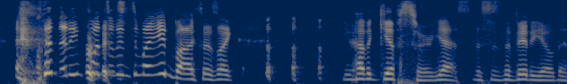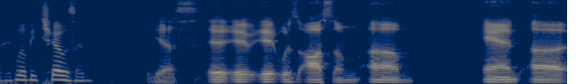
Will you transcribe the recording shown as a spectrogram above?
and then he puts it into my inbox. I was like, "You have a gift, sir. Yes, this is the video that will be chosen." Yes, it, it it was awesome. Um, and uh,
